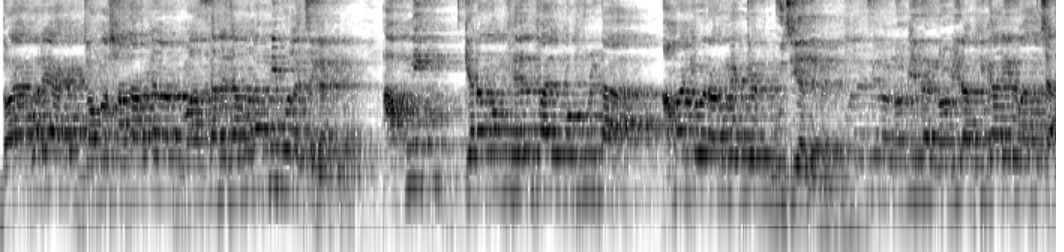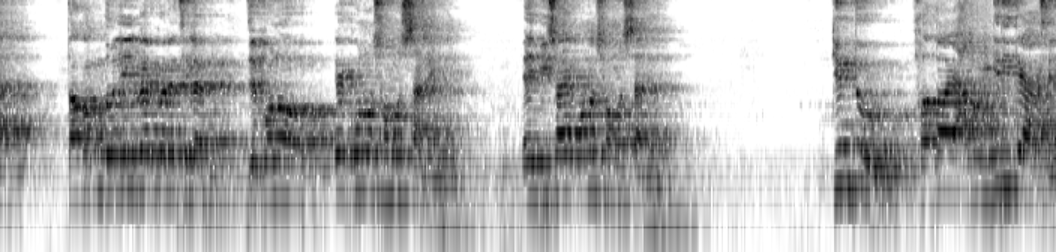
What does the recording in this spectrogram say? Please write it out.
দয়া করে এক জনসাধারণের মাঝখানে যেমন আপনি বলেছিলেন আপনি কীরকম ফেল ফাইল মফুলটা আমাকে ওরকম একটু একটু বুঝিয়ে দেবেন। বলেছিল নবীদের নবীরা ভিকারির বাচ্চা। তখন দলিল বের করেছিলেন যে কোনো, এ কোনো সমস্যা নেই। এই বিষয়ে কোনো সমস্যা নেই। কিন্তু ফতোয় আলমগিরিতে আছে,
